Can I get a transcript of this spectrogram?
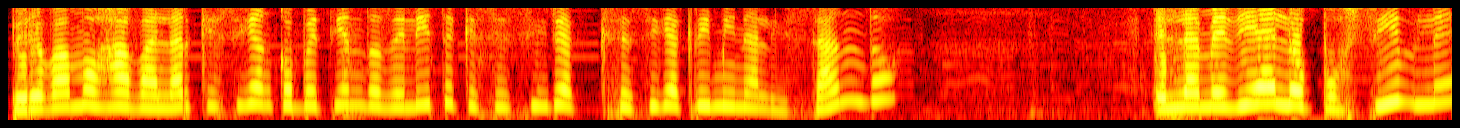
Pero vamos a avalar que sigan cometiendo delitos y que se siga, que se siga criminalizando. En la medida de lo posible.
